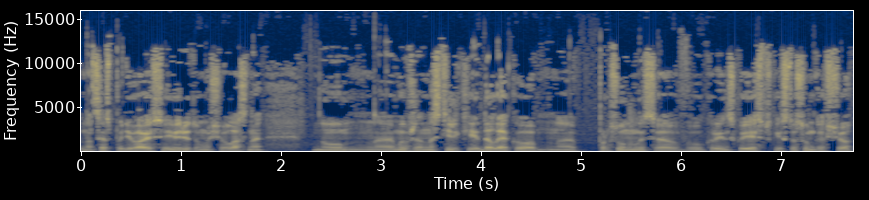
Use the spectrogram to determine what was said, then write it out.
на, це сподіваюся вірю, тому що власне ну ми вже настільки далеко просунулися в українсько-єсівських стосунках, що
